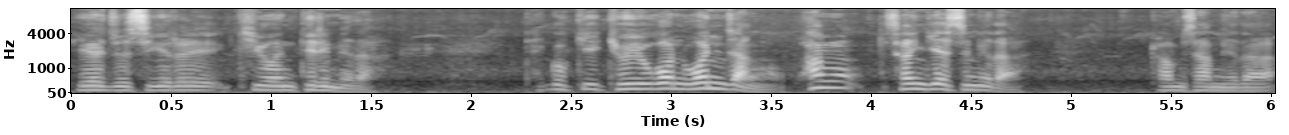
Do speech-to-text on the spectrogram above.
되어주시기를 기원드립니다. 태국기 교육원 원장 황선기였습니다. 감사합니다.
